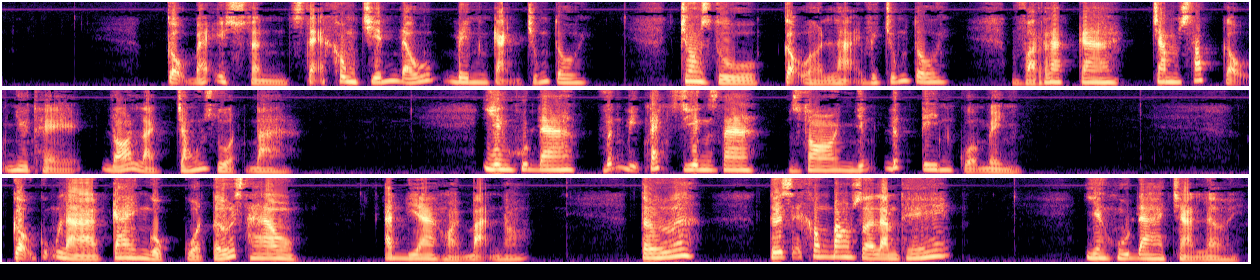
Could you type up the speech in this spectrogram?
Cậu bé Easton sẽ không chiến đấu bên cạnh chúng tôi, cho dù cậu ở lại với chúng tôi, và Raka chăm sóc cậu như thể đó là cháu ruột bà. Yehuda vẫn bị tách riêng ra do những đức tin của mình. Cậu cũng là cai ngục của tớ sao? Adia hỏi bạn nó. Tớ, tớ sẽ không bao giờ làm thế. Yehuda trả lời.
